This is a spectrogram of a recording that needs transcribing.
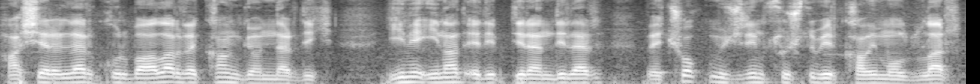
haşereler, kurbağalar ve kan gönderdik. Yine inat edip direndiler ve çok mücrim suçlu bir kavim oldular.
